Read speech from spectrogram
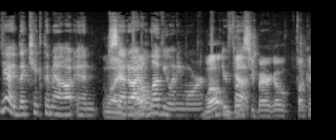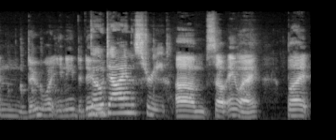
Yeah, they kicked them out and Like, said, "I don't love you anymore. Well, You're guess fucked. you better go fucking do what you need to do. Go die in the street." Um. So anyway, but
